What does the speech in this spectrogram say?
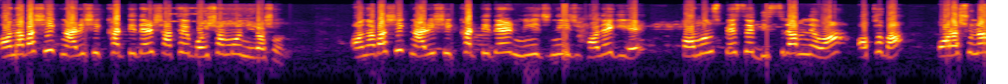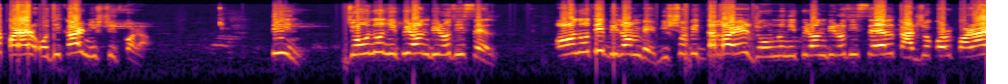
অনাবাসিক নারী শিক্ষার্থীদের সাথে বৈষম্য নিরসন। অনাবাসিক নারী শিক্ষার্থীদের নিজ নিজ হলে গিয়ে কমন স্পেসে বিশ্রাম নেওয়া অথবা পড়াশোনা করার অধিকার নিশ্চিত করা। তিন, যৌন নিপীড়ন বিরোধী সেল অনতি বিলম্বে বিশ্ববিদ্যালয়ের যৌন নিপীড়ন বিরোধী সেল কার্যকর করার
